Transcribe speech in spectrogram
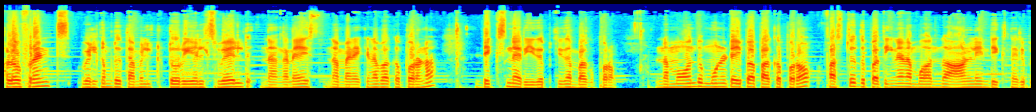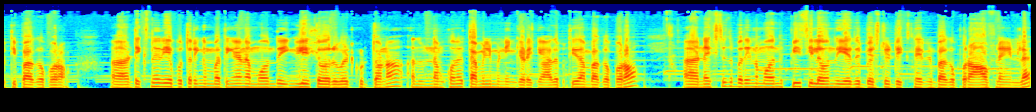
Hello friends welcome to Tamil tutorials world நாங்கள் நேஸ் நம்ம எனக்கு என்ன பார்க்க போகிறோம்னா டிக்ஷனரி இதை பற்றி தான் பார்க்க போகிறோம் நம்ம வந்து மூணு டைப்பாக பார்க்க போகிறோம் ஃபஸ்ட்டு இது பார்த்திங்கன்னா நம்ம வந்து ஆன்லைன் டிக்ஷனரி பற்றி பார்க்க போகிறோம் டிக்ஷனரியை பொறுத்த வரைக்கும் பார்த்திங்கன்னா நம்ம வந்து இங்கிலீஷில் ஒரு வேர்ட் கொடுத்தோன்னா அது நமக்கு வந்து தமிழ் மீனிங் கிடைக்கும். அதை பற்றி தான் பார்க்க போகிறோம் நெக்ஸ்ட் இது பார்த்திங்கன்னா நம்ம வந்து பிசியில் வந்து எது பெஸ்ட்டு டிக்ஷனரின்னு பார்க்க போகிறோம் ஆஃப்லைனில்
